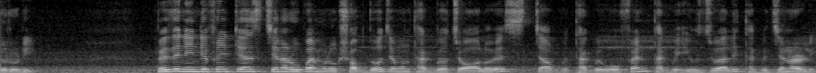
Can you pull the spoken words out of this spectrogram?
জরুরি। প্রেজেন্ট ইনডেফিনিট টেন্স চেনার উপায়মূলক শব্দ যেমন থাকবে হচ্ছে অলওয়েজ থাকবে ওফেন থাকবে ইউজুয়ালি থাকবে জেনারেলি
